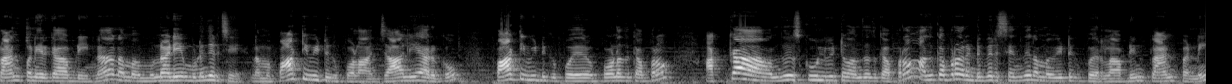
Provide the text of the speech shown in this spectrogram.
பிளான் பண்ணியிருக்கா அப்படின்னா நம்ம முன்னாடியே முடிஞ்சிருச்சு. நம்ம பாட்டி வீட்டுக்கு போகலாம் ஜாலியாக இருக்கும். பாட்டி வீட்டுக்கு போய் போனதுக்கப்புறம் அக்கா வந்து ஸ்கூல் விட்டு வந்ததுக்கப்புறம் அதுக்கப்புறம் ரெண்டு பேரும் சேர்ந்து நம்ம வீட்டுக்கு போயிடலாம் அப்படின்னு பிளான் பண்ணி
